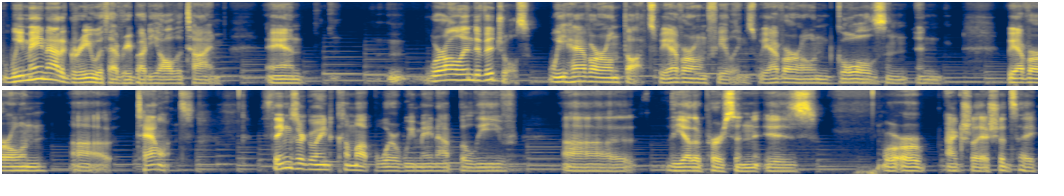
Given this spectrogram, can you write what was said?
we may not agree with everybody all the time. And we're all individuals. We have our own thoughts, we have our own feelings, we have our own goals, and, and we have our own uh, talents. Things are going to come up where we may not believe uh, the other person is or, or actually, I should say,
